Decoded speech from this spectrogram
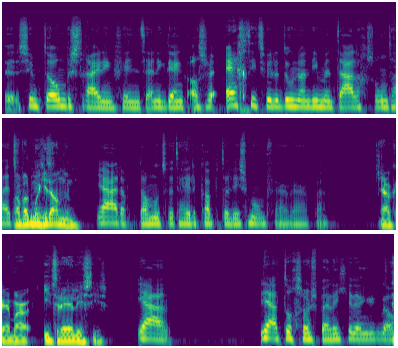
eh, symptoombestrijding vind. En ik denk, als we echt iets willen doen aan die mentale gezondheid. Maar wat moet je dan doen? Ja, dan, dan moeten we het hele kapitalisme omverwerpen. Ja, oké, maar iets realistisch. Ja, ja toch zo'n spelletje, denk ik dan.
